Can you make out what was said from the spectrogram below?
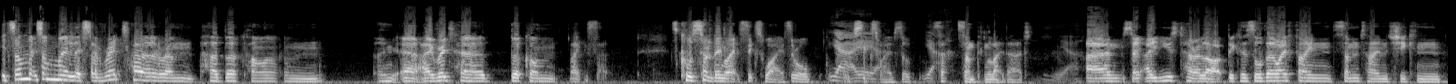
it's on my, it's on my list. I read her um her book on. Uh, I read her book on like it's it's called something like Six Wives. They're all Yeah, yeah, Six yeah. Wives or Yeah. something like that. yeah Um, so I used her a lot because although I find sometimes she can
